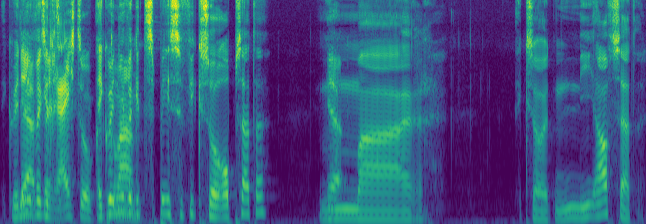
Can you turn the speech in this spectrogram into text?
Ik weet, ja, niet, of ik, het, terecht ook. ik weet niet of ik het specifiek zou opzetten, Ja. maar ik zou het niet afzetten.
